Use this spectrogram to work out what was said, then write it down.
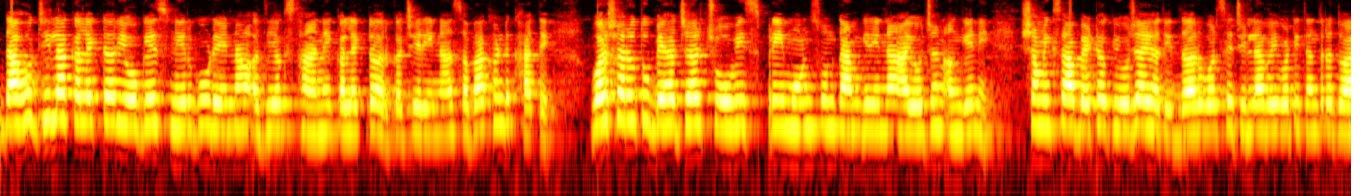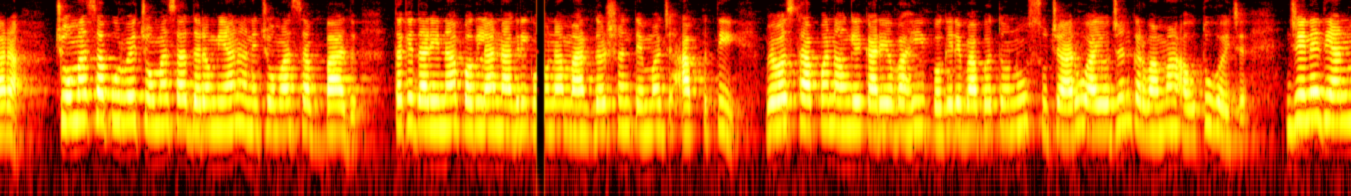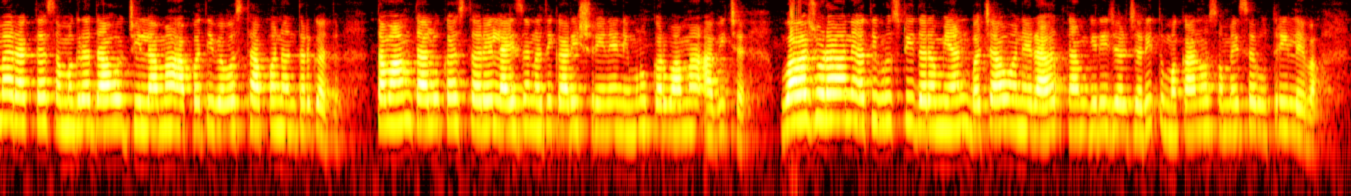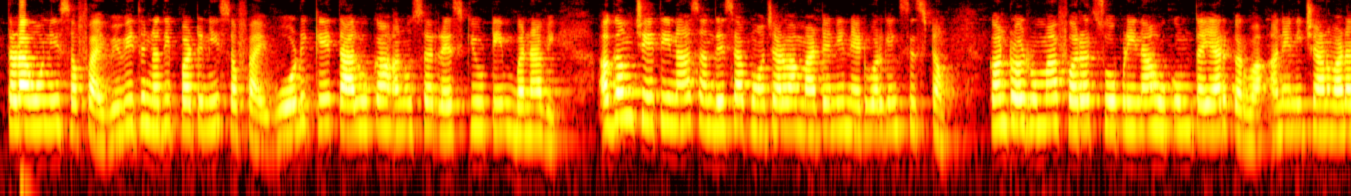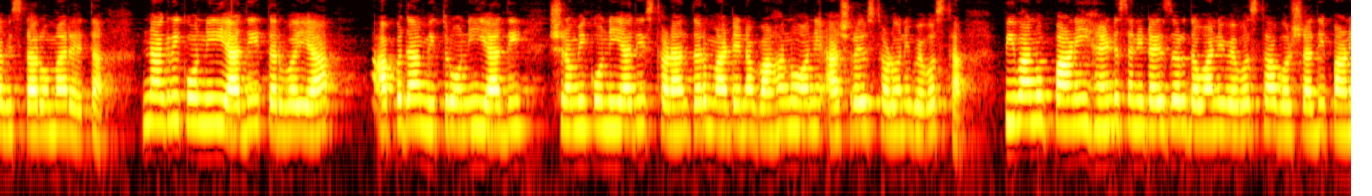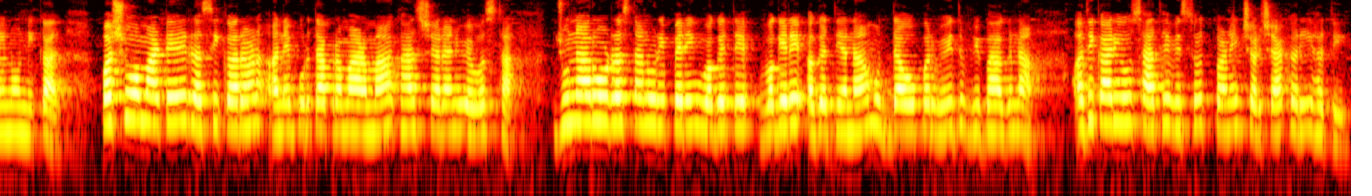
દાહોદ જિલ્લા કલેક્ટર યોગેશ નિરગુડેના અધ્યક્ષસ્થાને કલેક્ટર કચેરીના સભાખંડ ખાતે વર્ષા ઋતુ બે હજાર ચોવીસ પ્રી મોન્સૂન કામગીરીના આયોજન અંગેની સમીક્ષા બેઠક યોજાઈ હતી. દર વર્ષે જિલ્લા વહીવટીતંત્ર દ્વારા ચોમાસા પૂર્વે ચોમાસા દરમિયાન અને ચોમાસા બાદ તકેદારીના પગલાં નાગરિકોના માર્ગદર્શન તેમજ આપતી વ્યવસ્થાપન અંગે કાર્યવાહી વગેરે બાબતોનું સુચારું આયોજન કરવામાં આવતું હોય છે, જેને ધ્યાનમાં રાખતા સમગ્ર દાહોદ જિલ્લામાં આપત્તિ વ્યવસ્થાપન અંતર્ગત તમામ તાલુકા સ્તરે લાયઝન અધિકારીશ્રીને નિમણૂક કરવામાં આવી છે. વાવાઝોડા અને અતિવૃષ્ટિ દરમિયાન બચાવ અને રાહત કામગીરી જર્જરિત મકાનો સમયસર ઉતરી લેવા, તળાવોની સફાઈ, વિવિધ નદીપટની સફાઈ, વોર્ડ કે તાલુકા અનુસાર રેસ્ક્યુ ટીમ બનાવી અગમચેતીના સંદેશા પહોંચાડવા માટેની નેટવર્કિંગ સિસ્ટમ કંટ્રોલ રૂમમાં ફરજ સોંપણીના હુકુમ તૈયાર કરવા અને નીચાણવાળા વિસ્તારોમાં રહેતા નાગરિકોની યાદી તરવૈયા, આપદા મિત્રોની યાદી, શ્રમિકોની યાદી, સ્થળાંતર માટેના વાહનો અને આશ્રય સ્થળોની વ્યવસ્થા, પીવાનું પાણી, હેન્ડ સેનિટાઈઝર, દવાની વ્યવસ્થા, વરસાદી પાણીનો નિકાલ, પશુઓ માટે રસીકરણ અને પૂરતા પ્રમાણમાં ઘાસચારાની વ્યવસ્થા જૂના રોડ રસ્તાનું રિપેરિંગ વગેરે વગેરે અગત્યના મુદ્દાઓ પર વિવિધ વિભાગના અધિકારીઓ સાથે વિસ્તૃતપણે ચર્ચા કરી હતી.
